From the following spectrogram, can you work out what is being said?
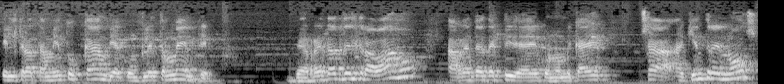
el tratamiento cambia completamente de rentas del trabajo a rentas de actividad económica. O sea, aquí entre nos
